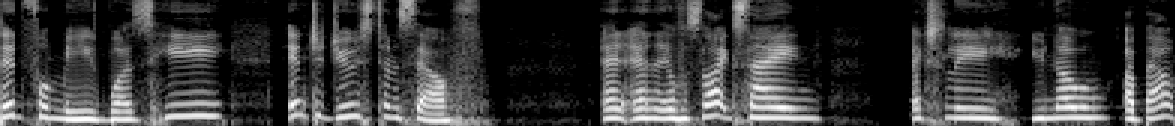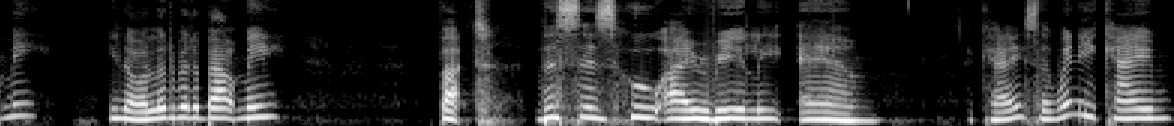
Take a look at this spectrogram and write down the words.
did for me was He introduced Himself, and and it was like saying, actually, you know about me, you know a little bit about me, but this is who I really am. Okay, so when he came,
